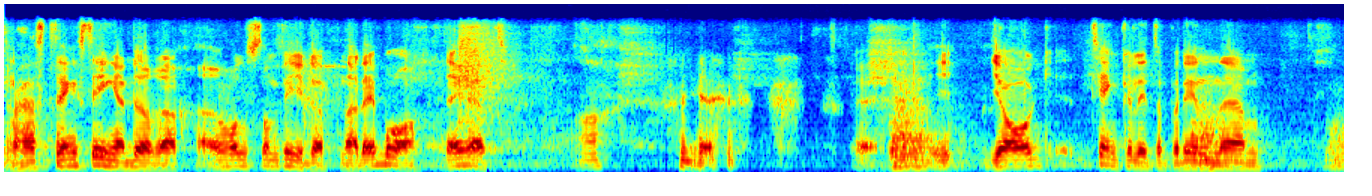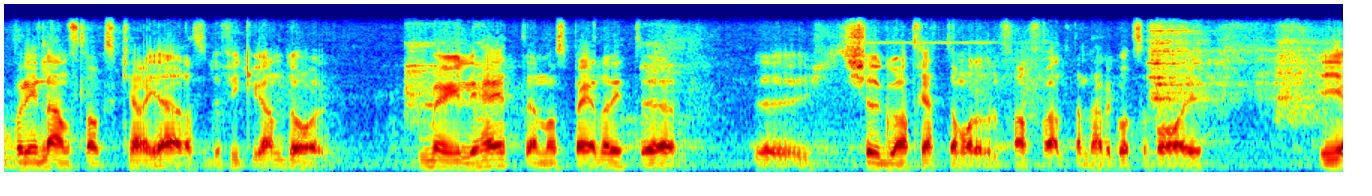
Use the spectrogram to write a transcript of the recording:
Här stängs det inga dörrar. Här hålls de vidöppna. Det är bra. Det är rätt. Ja. Eh, jag tänker lite på din, eh, på din landslagskarriär. Alltså, du fick ju ändå möjligheten att spela lite 2013 eh, var det väl framförallt när det hade gått så bra i, i,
